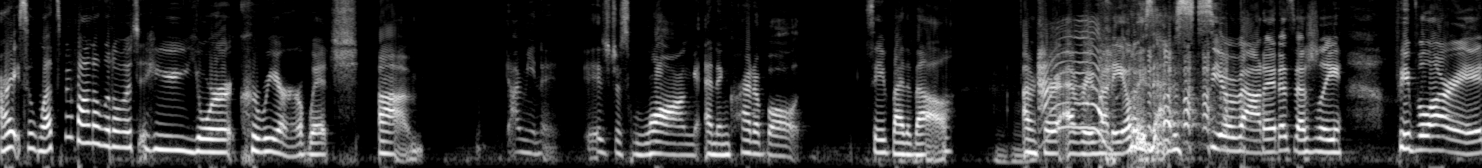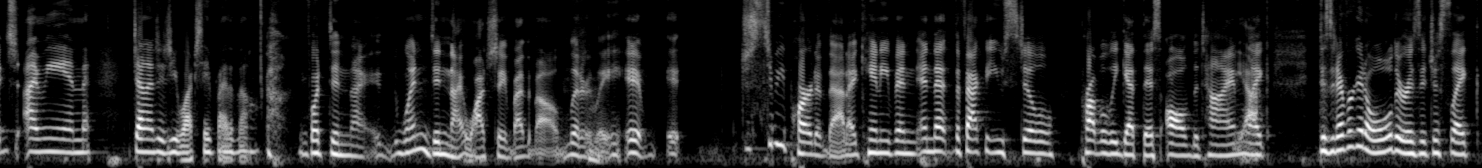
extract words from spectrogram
all right, so let's move on a little bit to your career, which, um, I mean, it is just long and incredible. Saved by the Bell. Mm-hmm. I'm sure everybody ah! always asks you about it, especially people our age. I mean, Jenna, did you watch Saved by the Bell? What didn't I? When didn't I watch Saved by the Bell? Literally, it it just to be part of that. I can't even. And that the fact that you still probably get this all the time. Like, does it ever get old, or is it just like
